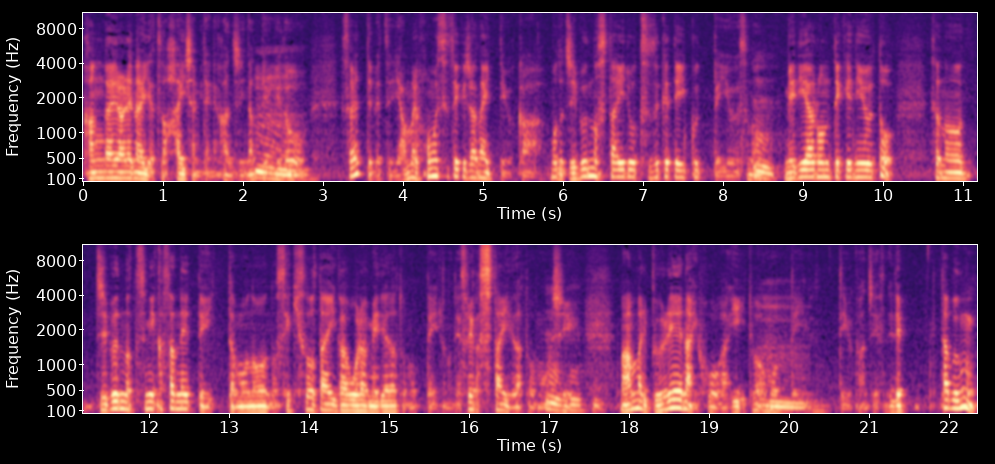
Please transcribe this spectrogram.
考えられないやつは敗者みたいな感じになってるけど、うんそれって別にあんまり本質的じゃないっていうかもっと自分のスタイルを続けていくっていうそのうんメディア論的に言うとその自分の積み重ねていったものの積層体が俺はメディアだと思っているのでそれがスタイルだと思うし、まあ、あんまりブレない方がいいとは思っているっていう感じですね。で多分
